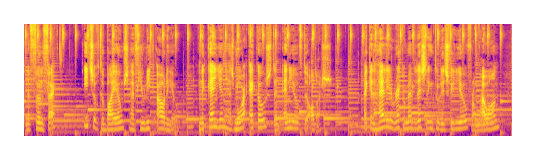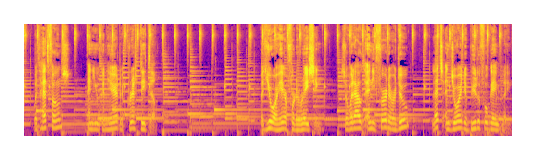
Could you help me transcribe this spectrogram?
And a fun fact, each of the biomes have unique audio, and the canyon has more echoes than any of the others. I can highly recommend listening to this video from now on with headphones and you can hear the crisp detail. But you are here for the racing, so without any further ado, let's enjoy the beautiful gameplay.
